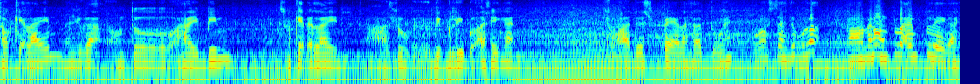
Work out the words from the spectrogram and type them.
Soket lain Dan juga untuk high beam Soket lain. Ha, So beli berasingan. So ada spare lah satu eh. Proses dia pula ha, Memang plug and play guys.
